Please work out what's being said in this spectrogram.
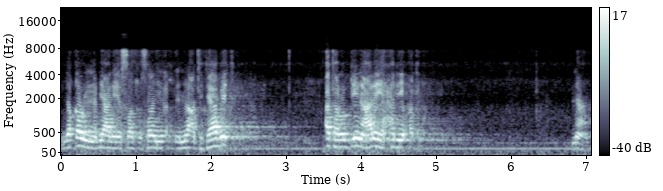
لقول النبي عليه الصلاة والسلام لامرأة ثابت أتردين عليه حديقته نعم.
